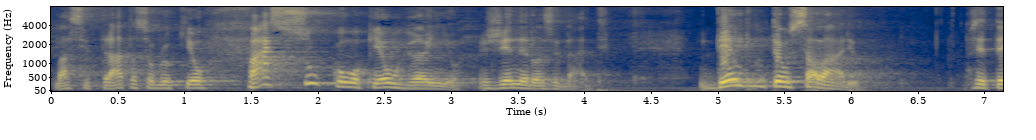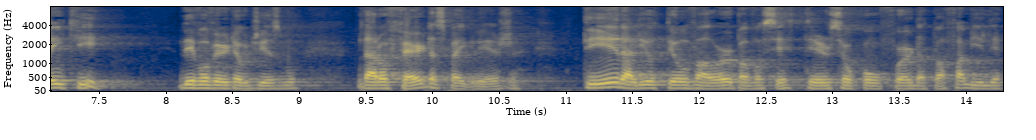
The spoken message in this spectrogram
mas se trata sobre o que eu faço com o que eu ganho, generosidade. Dentro do teu salário, você tem que devolver teu dízimo, dar ofertas para a igreja, ter ali o teu valor para você ter o seu conforto da tua família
